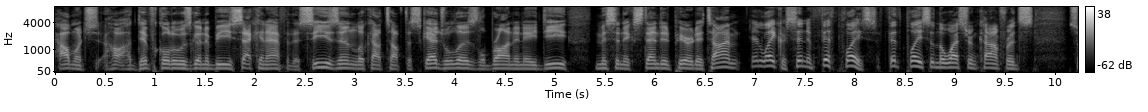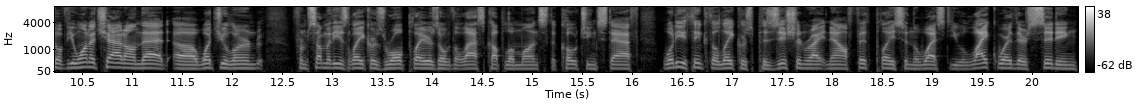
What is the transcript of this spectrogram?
how much how, difficult it was going to be second half of the season. Look how tough the schedule is. LeBron and AD miss an extended period of time. Your Lakers sitting in fifth place, fifth place in the Western Conference. So if you want to chat on that, uh, what you learned from some of these Lakers role players over the last couple of months, the coaching staff, what do you think the Lakers' position right now, fifth place in the West? Do you like where they're sitting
